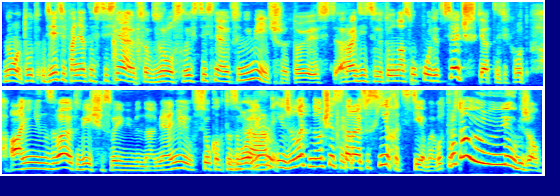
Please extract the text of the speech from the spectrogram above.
Но тут дети, понятно, стесняются, взрослые стесняются не меньше. То есть родители-то у нас уходят всячески от этих вот, а они не называют вещи своими именами, они все как-то завуалированы да. и желательно вообще стараются съехать с темы. Вот просто и убежал.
